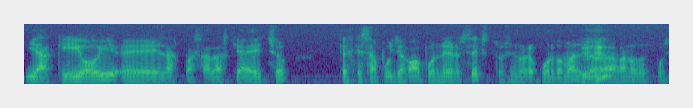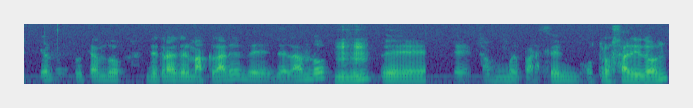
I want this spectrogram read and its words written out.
Y aquí hoy eh, las pasadas que ha hecho, que es que se ha llegado a poner sexto, si no recuerdo mal, le ha ganado dos posiciones, luchando detrás del McLaren de, Lando. Eh, eh, me parece otro salidón.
